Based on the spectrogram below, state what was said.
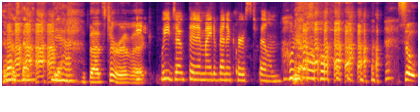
That's, Yeah. That's terrific. We joked that it might have been a cursed film. Oh no. so,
